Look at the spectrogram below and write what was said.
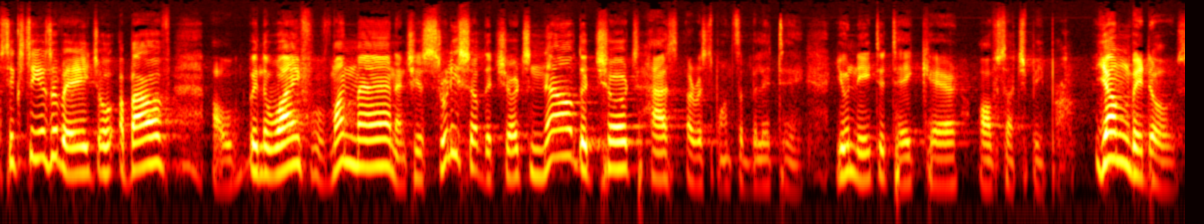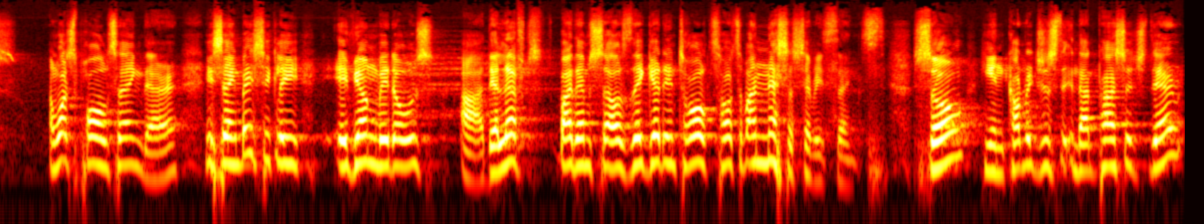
60 years of age or above, uh, been the wife of one man and she's really served the church, now the church has a responsibility. You need to take care of such people. Young widows. And what's Paul saying there? He's saying basically, if young widows uh, they're left by themselves, they get into all sorts of unnecessary things. So he encourages in that passage there,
